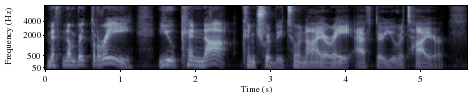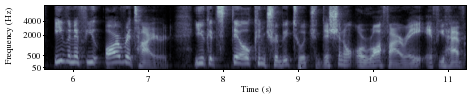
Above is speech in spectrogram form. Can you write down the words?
Myth number three, you cannot contribute to an IRA after you retire. Even if you are retired, you could still contribute to a traditional or Roth IRA if you have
